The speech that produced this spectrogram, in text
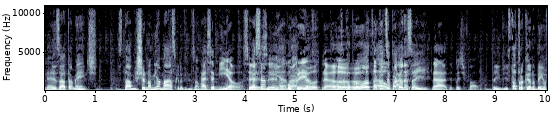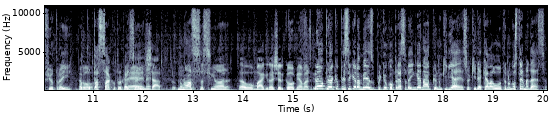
né? Exatamente. Você tá mexendo na minha máscara, Vinícius Amaro. Essa é minha, ó. Cê- Essa é minha, Eu comprei não é- não é- outra. Você comprou outra? Quanto você pagou nessa aí? Ah, depois te falo. Entendi. Você tá trocando bem o filtro aí? É um Tô. puta saco trocar isso É aí, né? chato trocar Nossa senhora. O Magno achando que eu roubei a máscara Não, dele. pior que eu pensei que era mesmo, porque eu comprei essa daí enganado, porque eu não queria essa, eu queria aquela outra. Eu não gostei mais dessa.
